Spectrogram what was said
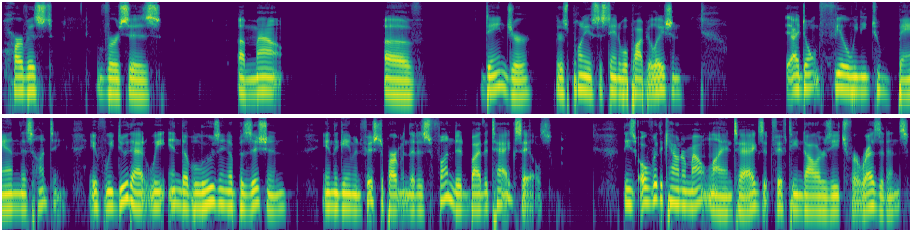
harvest versus amount of danger. There's plenty of sustainable population. I don't feel we need to ban this hunting. If we do that, we end up losing a position in the game and fish department that is funded by the tag sales. These over the counter mountain lion tags at $15 each for residents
